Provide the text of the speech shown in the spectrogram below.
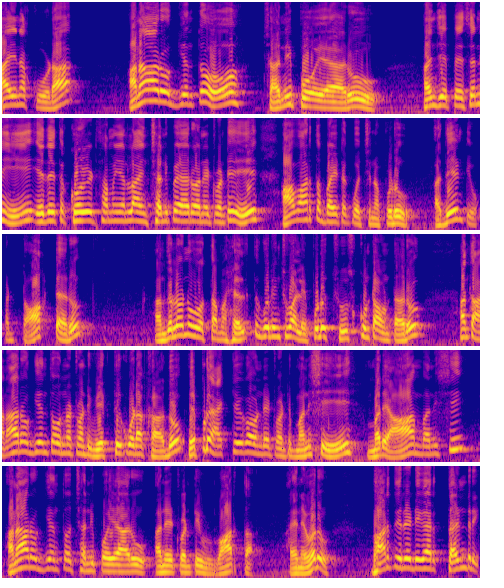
ఆయన కూడా అనారోగ్యంతో చనిపోయారు అని చెప్పేసి ఏదైతే కోవిడ్ సమయంలో ఆయన చనిపోయారు అనేటువంటి ఆ వార్త బయటకు వచ్చినప్పుడు అదేంటి ఒక డాక్టరు అందులోనూ తమ హెల్త్ గురించి వాళ్ళు ఎప్పుడు చూసుకుంటూ ఉంటారు. అంత అనారోగ్యంతో ఉన్నటువంటి వ్యక్తి కూడా కాదు. ఎప్పుడు యాక్టివ్గా ఉండేటువంటి మనిషి. మరి ఆ మనిషి అనారోగ్యంతో చనిపోయారు అనేటువంటి వార్త. ఆయన ఎవరు? భారతిరెడ్డి గారి తండ్రి.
